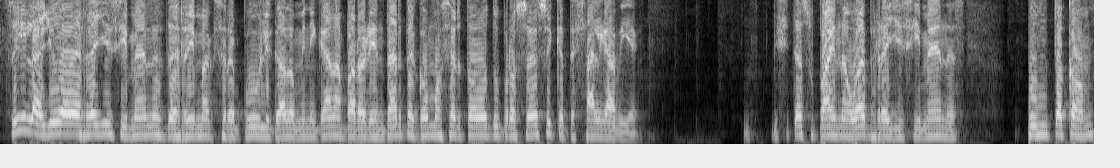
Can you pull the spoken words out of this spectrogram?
Sí, la ayuda de Regis Jiménez de RIMAX República Dominicana para orientarte cómo hacer todo tu proceso y que te salga bien. Visita su página web regisjiménez.com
